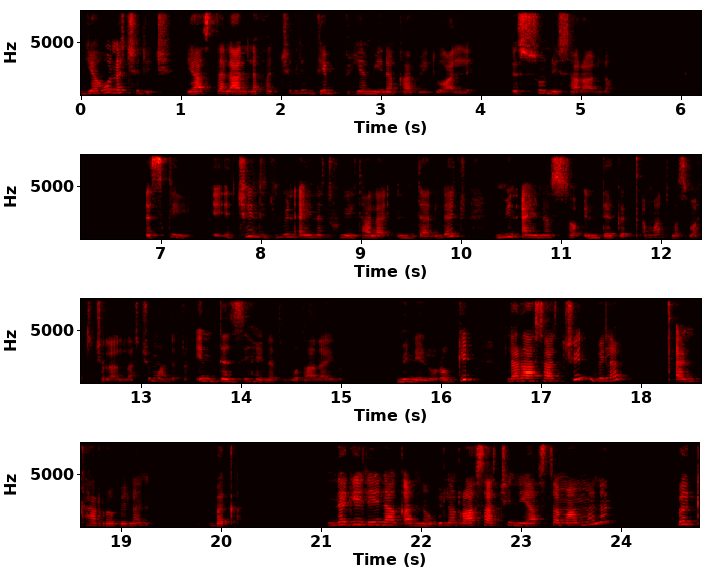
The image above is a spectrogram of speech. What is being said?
የሆነች ልጅ ያስተላለፈችልኝ ልብ የሚነካ ቪዲዮ አለ። እሱን ይሰራለሁ። እስኪ እቺ ልጅ ምን አይነት ሁኔታ ላይ እንዳለች ምን አይነት ሰው እንደገጠማት መስማት ትችላላችሁ ማለት ነው። እንደዚህ አይነት ቦታ ላይ ነው ምን ይኖረው። ግን ለራሳችን ብለን ጠንከር ብለን በቃ ነገ ሌላ ቀን ነው ብለን ራሳችን ያስተማመነን በቃ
